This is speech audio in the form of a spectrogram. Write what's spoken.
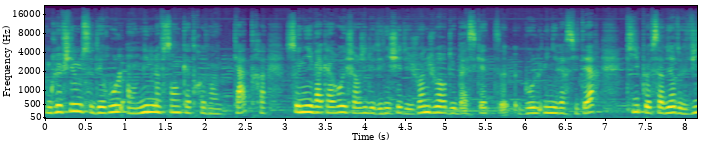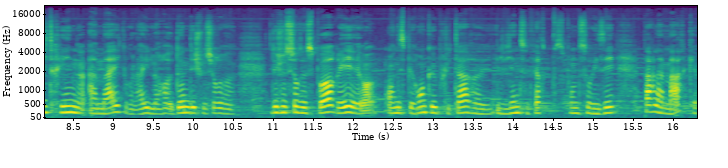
Donc le film se déroule en 1984. Sonny Vaccaro est chargé de dénicher des jeunes joueurs de basketball universitaires qui peuvent servir de vitrine à Mike. Il leur donne des chaussures, euh, des chaussures de sport et euh, en espérant que plus tard euh, ils viennent se faire sponsoriser par la marque.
